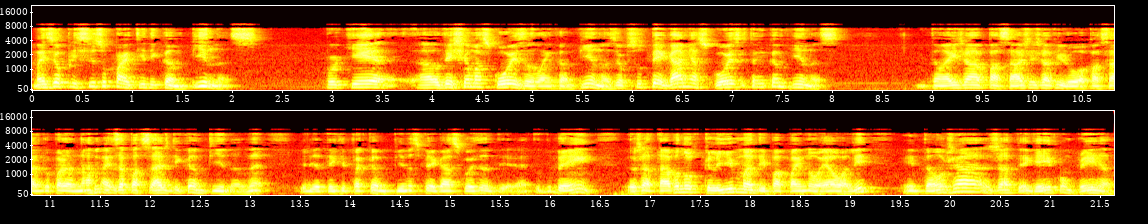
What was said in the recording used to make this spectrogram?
mas eu preciso partir de Campinas, porque ah, eu deixei umas coisas lá em Campinas, eu preciso pegar minhas coisas que estão em Campinas. Então aí já a passagem já virou a passagem do Paraná mais a passagem de Campinas, né? Ele ia ter que ir para Campinas pegar as coisas dele. É, tudo bem, eu já estava no clima de Papai Noel ali, então já, já peguei e comprei, né?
